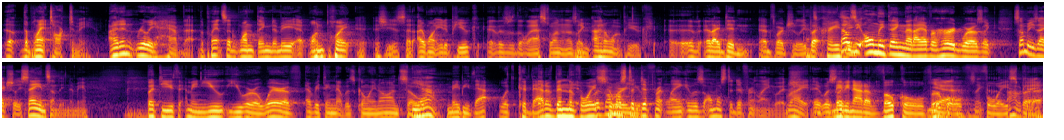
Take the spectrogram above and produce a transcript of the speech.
the, the plant talked to me. I didn't really have that. The plant said one thing to me at one point. She just said, "I want you to puke." Uh, This is the last one, and I was like, "I don't want puke," Uh, and I didn't, unfortunately. That's but crazy. that was the only thing that I ever heard where I was like, "Somebody's actually saying something to me." But do you? Th- I mean, you you were aware of everything that was going on. So Yeah. maybe that what could that have been the It voice? was almost a you- different language. It was almost a different language. right. It was maybe like, not a vocal verbal Yeah, like, voice, oh, but okay. uh,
